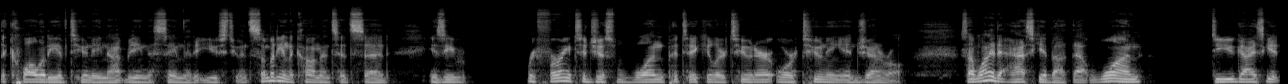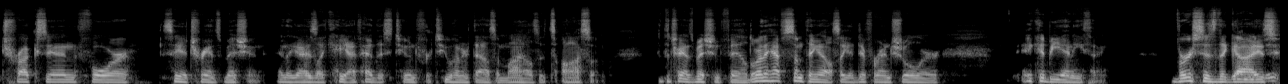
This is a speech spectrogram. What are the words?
the quality of tuning not being the same that it used to. And somebody in the comments had said, is he referring to just one particular tuner or tuning in general? So I wanted to ask you about that. One, do you guys get trucks in for say a transmission and the guy's like, "Hey, I've had this tuned for 200,000 miles. It's awesome." But the transmission failed, or they have something else like a differential, or it could be anything. Versus the guys yeah,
